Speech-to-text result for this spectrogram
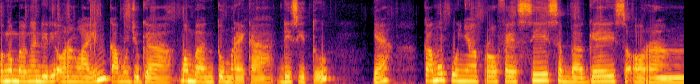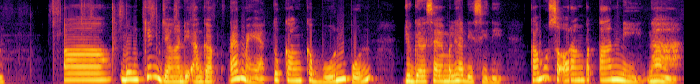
pengembangan diri orang lain, kamu juga membantu mereka di situ, ya. Kamu punya profesi sebagai seorang uh, mungkin jangan dianggap remeh ya, tukang kebun pun juga saya melihat di sini kamu seorang petani. Nah,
